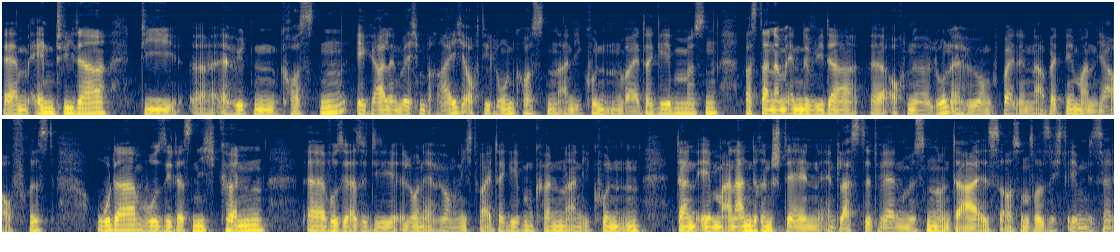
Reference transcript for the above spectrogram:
ähm, entweder die äh, erhöhten Kosten, egal in welchem Bereich, auch die Lohnkosten an die Kunden weitergeben müssen, was dann am Ende wieder äh, auch eine Lohnerhöhung bei den Arbeitnehmern ja auffrisst. Oder wo sie das nicht können, äh, wo sie also die Lohnerhöhung nicht weitergeben können an die Kunden, dann eben an anderen Stellen entlastet werden müssen. Und da ist aus unserer Sicht eben diese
